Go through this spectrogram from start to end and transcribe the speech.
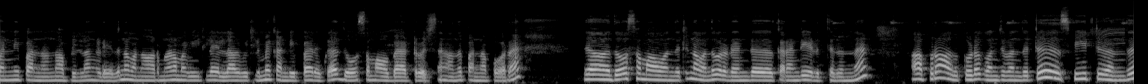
பண்ணி பண்ணணும் அப்படிலாம் கிடையாது. நம்ம நார்மலாக நம்ம வீட்டில் எல்லார் வீட்லையுமே கண்டிப்பாக இருக்கிற தோசை மாவு பேட்டர் வச்சு தான் நான் வந்து பண்ண போகிறேன் தோசை மாவு வந்துட்டு நான் வந்து ஒரு ரெண்டு கரண்டி எடுத்திருந்தேன். அப்புறம் அது கூட கொஞ்சம் வந்துட்டு ஸ்வீட்டு வந்து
